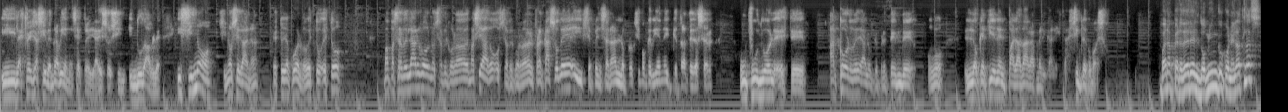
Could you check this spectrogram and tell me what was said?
Y la estrella sí vendrá bien, esa estrella, eso es in- indudable. Y si no, si no se gana, estoy de acuerdo, esto, esto va a pasar de largo, no se recordará demasiado, o se recordará el fracaso de, y se pensará en lo próximo que viene y que trate de hacer un fútbol este, acorde a lo que pretende o lo que tiene el paladar americanista. Simple como eso. ¿Van a perder el domingo con el Atlas?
